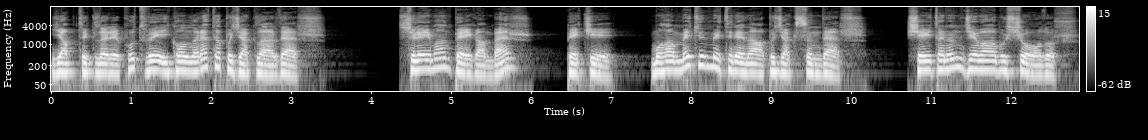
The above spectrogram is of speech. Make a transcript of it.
yaptıkları put ve ikonlara tapacaklar der. Süleyman peygamber, peki Muhammed ümmetine ne yapacaksın der. Şeytanın cevabı şu olur.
